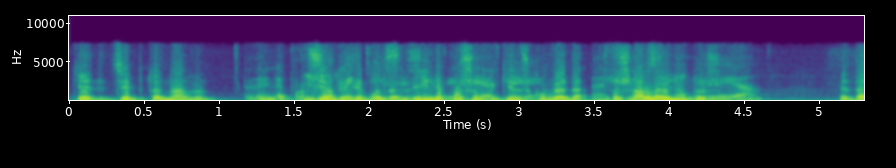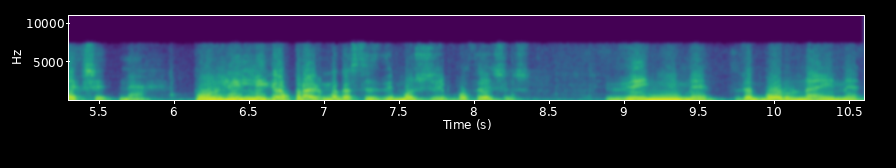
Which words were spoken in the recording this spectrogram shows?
και για την τσέπη των άλλων. Δεν είναι Για προσωπική οτιδήποτε. Δεν είναι συζήτηση προσωπική αυτή. τους κουβέντα Έτσι, στο σαλόνι τους. συνομιλία. Εντάξει. Ναι. Πολύ λίγα πράγματα στις δημόσιες υποθέσεις δεν, είναι, δεν μπορούν να είναι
